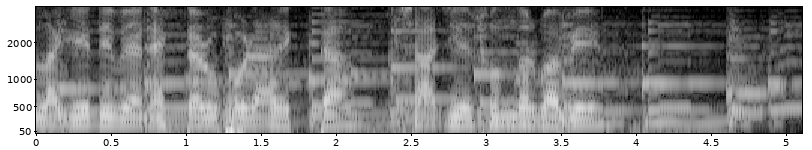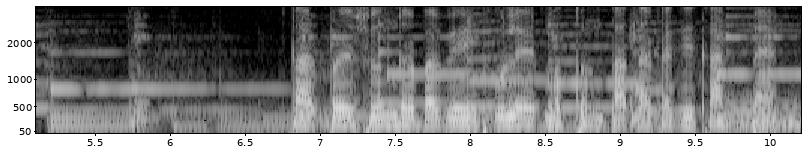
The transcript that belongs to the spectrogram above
লাগিয়ে দিবেন, একটার উপর আরেকটা সাজিয়ে সুন্দরভাবে। তারপরে সুন্দরভাবে ফুলের মতন পাতাটাকে কাটবেন।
